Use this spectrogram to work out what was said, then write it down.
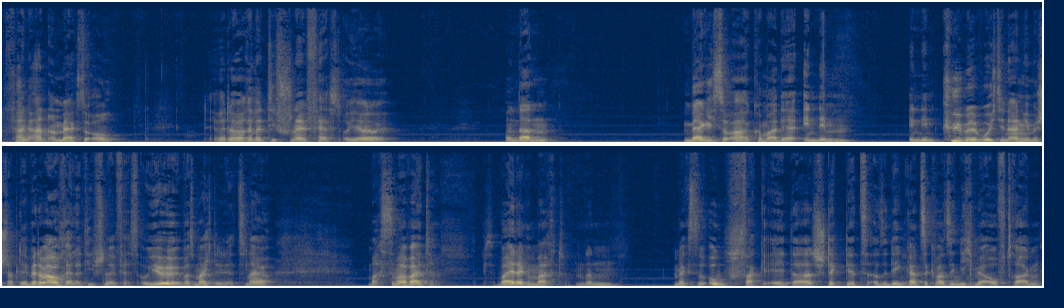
Fang an und merkst so, oh, der wird aber relativ schnell fest. Oh je. Und dann merke ich so, ah, guck mal, der in dem, in dem Kübel, wo ich den angemischt habe, der wird aber auch relativ schnell fest. Oh je, was mache ich denn jetzt? Naja, machst du mal weiter. Hab ich so weitergemacht und dann merkst du, oh fuck, ey, da steckt jetzt, also den kannst du quasi nicht mehr auftragen.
